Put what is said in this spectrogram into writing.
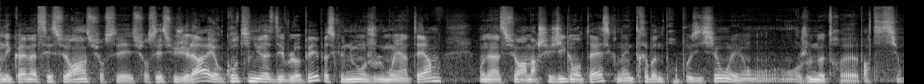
on- est quand même assez serein sur ces, sur ces sujets-là et on continue à se développer parce que nous, on joue le moyen terme. On est sur un marché gigantesque, on a une très bonne proposition et on, on joue notre partition.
